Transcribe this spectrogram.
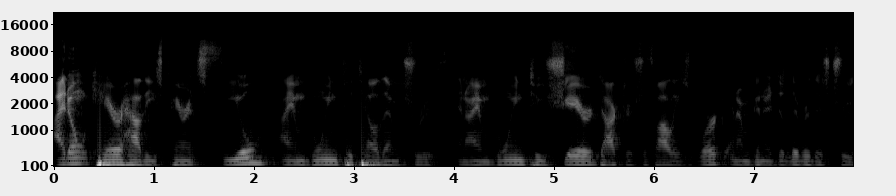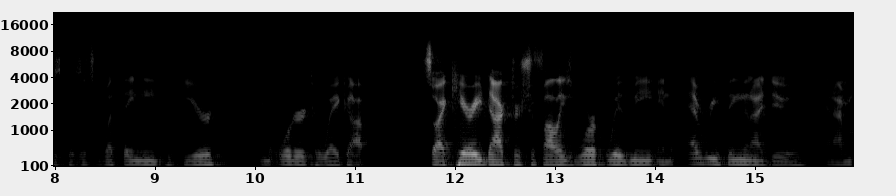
I don't care how these parents feel. I am going to tell them truth. And I am going to share Dr. Shefali's work and I'm going to deliver this truth because it's what they need to hear in order to wake up. So I carry Dr. Shefali's work with me in everything that I do. And I'm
